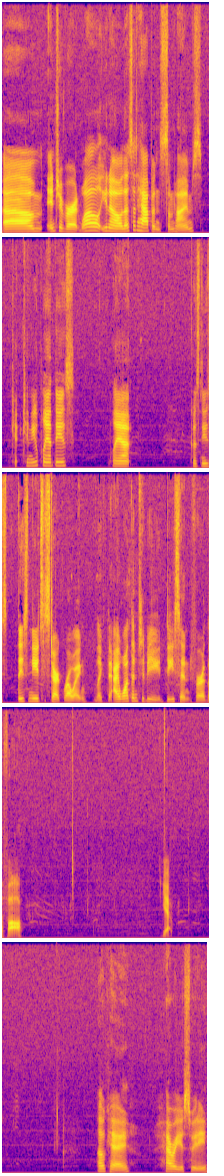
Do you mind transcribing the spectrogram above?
Um, introvert. Well, you know, that's what happens sometimes. Can, can you plant these? Plant. Because these, these need to start growing. Like, the, I want them to be decent for the fall. Yep. Okay. How are you, sweetie?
